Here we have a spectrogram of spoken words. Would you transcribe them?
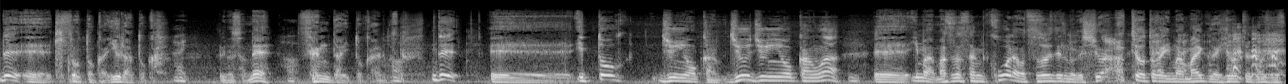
で、えー、基礎とか由良とか、はい。ありますよね。仙台とかあります。で、えー、一等巡洋艦重巡洋艦は、うん、えー、今松田さんがコーラを注いでるのでシュワーって音が今マイクが拾ってるかもしれない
